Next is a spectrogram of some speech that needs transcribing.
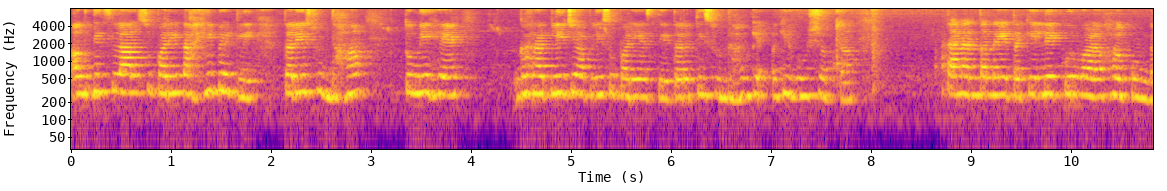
अगदीच लाल सुपारी नाही भेटली तरी सुद्धा तुम्ही हे घरातली जी आपली सुपारी असते तर ती सुद्धा घे घेऊ शकता. त्यानंतर येतं की लेकुरवाळ हळकुंड.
